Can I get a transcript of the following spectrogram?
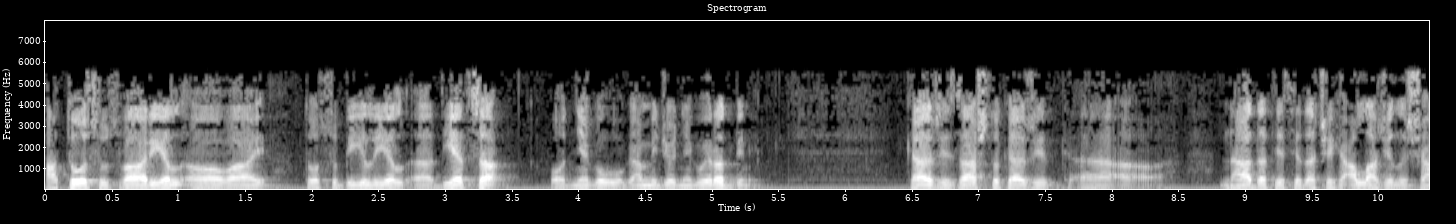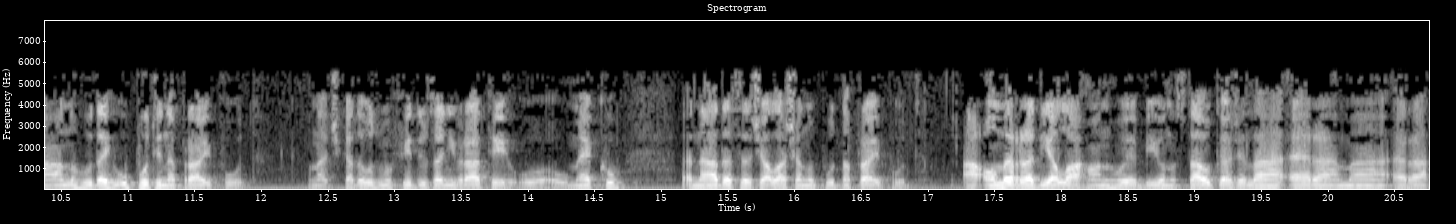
a to su stvari jel, ovaj, to su bili jel, djeca od njegovog amiđa, od njegove rodbine. Kaže, zašto? Kaže, a, nadate se da će ih Allah Želešanuhu da ih uputi na pravi put. Znači, kada uzmu fidu, za njih vrati u, u Meku, nadate se da će Allah Želešanuhu put na pravi put. A Omer radi Allah anhu je bio na stavu, kaže, la era ma era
